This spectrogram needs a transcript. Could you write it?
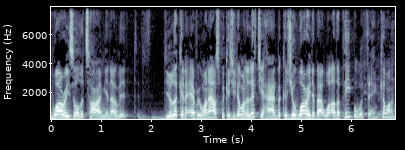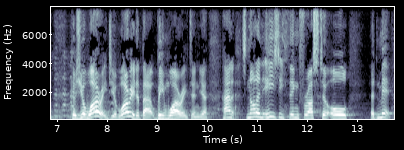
worries all the time, you know, it, you're looking at everyone else because you don't want to lift your hand because you're worried about what other people would think. Come on, because you're worried. You're worried about being worried, and your hand. It's not an easy thing for us to all admit.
